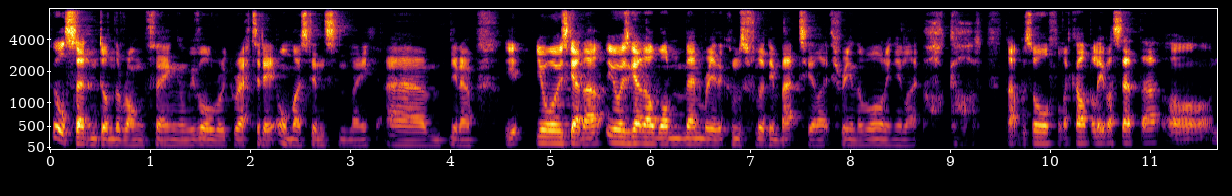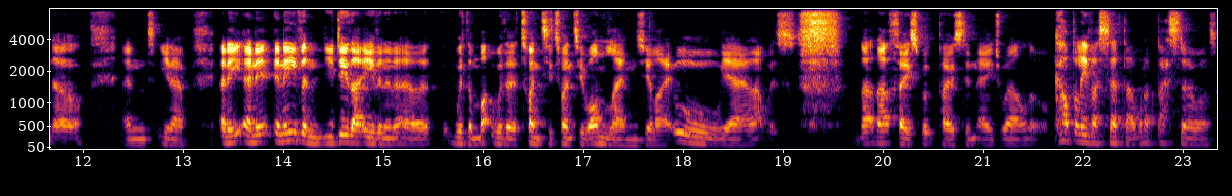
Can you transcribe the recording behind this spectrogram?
we've all said and done the wrong thing, and we've all regretted it almost instantly. Um, you know, you, you always get that, you always get that one memory that comes flooding back to you like three in the morning. You're like, oh god, that was awful. I can't believe I said that. Oh no, and you know, and and and even you do that even a, with a with a 2021 lens. You're like, oh yeah, that was that, that Facebook post didn't age well. Or, Can't believe I said that. What a bastard I was.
